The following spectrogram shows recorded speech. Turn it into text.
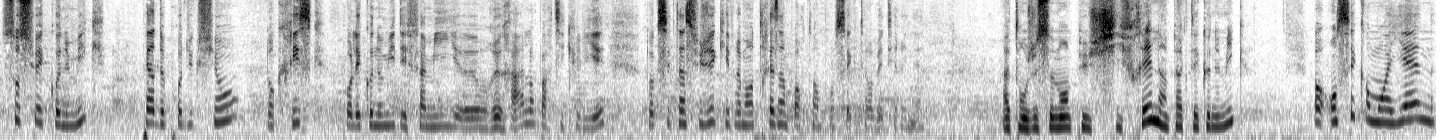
socio-économique, perte de production, donc risque pour l'économie des familles rurales en particulier. Donc c'est un sujet qui est vraiment très important pour le secteur vétérinaire. A-t-on justement pu chiffrer l'impact économique? On sait qu'en moyenne,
